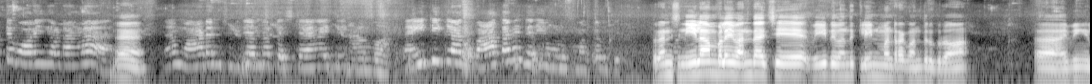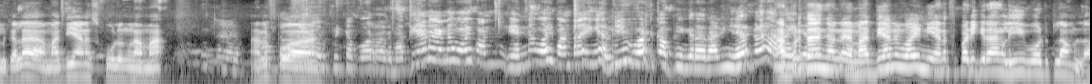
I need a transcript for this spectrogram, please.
ஓட்டு போறேன்னு சொல்றாங்களா? மாடர்ன் சுடிதார் தான் பெஸ்ட் ஆமா. நைட்டி கிளாஸ் பார்த்தாவே தெரியும் உங்களுக்கு மக்களுக்கு. ஃப்ரெண்ட்ஸ் நீலாம்பளை வந்தாச்சு. வீடு வந்து க்ளீன் பண்ணுறக்கு வந்திருக்குறோம். இவங்களுக்கெல்லாம் மத்தியான ஸ்கூலுங்களாமா. அதனால போ பிட்ட மத்தியானம் அப்படித்தான் சொன்னேன். மத்தியானம் போய் நீ எனக்கு படிக்கிறாங்க. லீவ் போட்டுக்கலாம்ல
